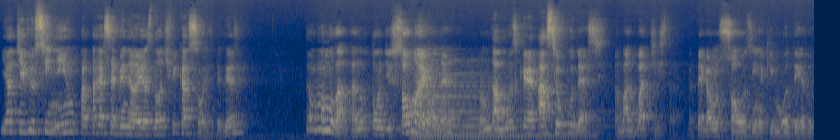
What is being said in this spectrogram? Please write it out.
e ative o sininho para estar tá recebendo aí as notificações, beleza? Então vamos lá, tá no tom de Sol maior, né? O nome da música é Ah Se Eu Pudesse, Amado Batista. Vai pegar um solzinho aqui, modelo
